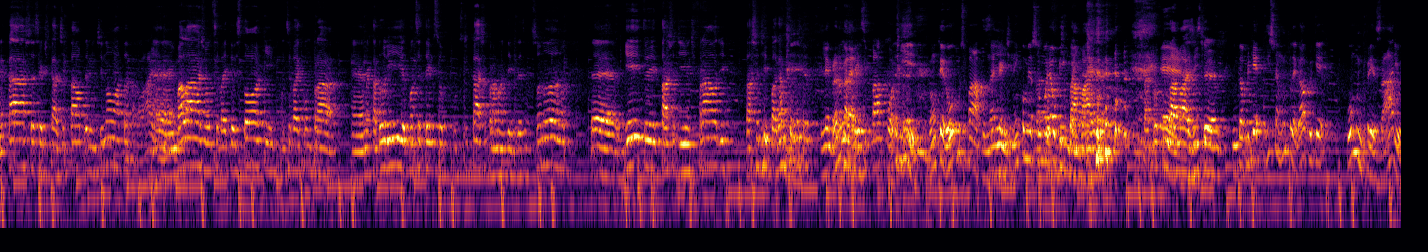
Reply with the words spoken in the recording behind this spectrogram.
é, caixa, certificado digital para emitir nota, é, embalagem, onde você vai ter o estoque, onde você vai comprar é, mercadoria, quanto você tem no seu fluxo de caixa para manter a empresa funcionando, é, gateway, taxa de antifraude, taxa de pagamento. Lembrando, galera, esse papo aqui, vão ter outros papos, né? Sim. Que a gente nem começou a molhar o bico Vai mais, né? Vai aprofundar É, mais gente-. Então, porque isso é muito legal, porque como empresário,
